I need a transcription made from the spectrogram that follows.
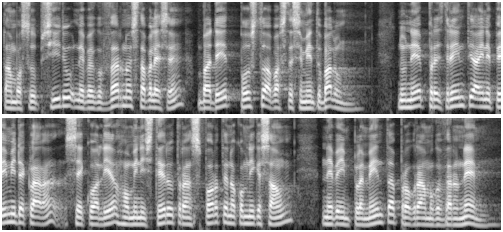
tambo subsídio nebe governo estabelece, badet posto abastecimento balum. Ne presidente ANPM declara se qualia o Ministério Transporte e Comunicação nebe implementa programa governo NEM.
